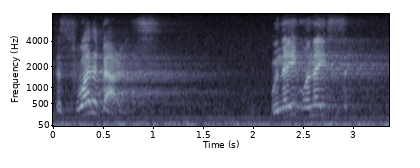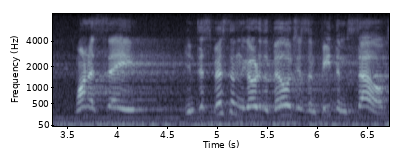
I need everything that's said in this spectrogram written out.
the sweat about it. When they, when they want to say, you dismiss them to go to the villages and feed themselves,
